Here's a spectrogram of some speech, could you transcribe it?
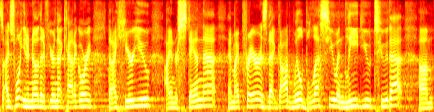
So I just want you to know that if you're in that category, that I hear you, I understand that, and my prayer is that God will bless you and lead you to that. Um,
